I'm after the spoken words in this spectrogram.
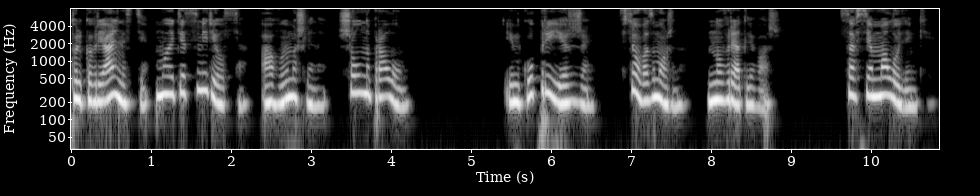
Только в реальности мой отец смирился, а вымышленный шел на пролом. Инкуб приезжий, все возможно, но вряд ли ваш. Совсем молоденький.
